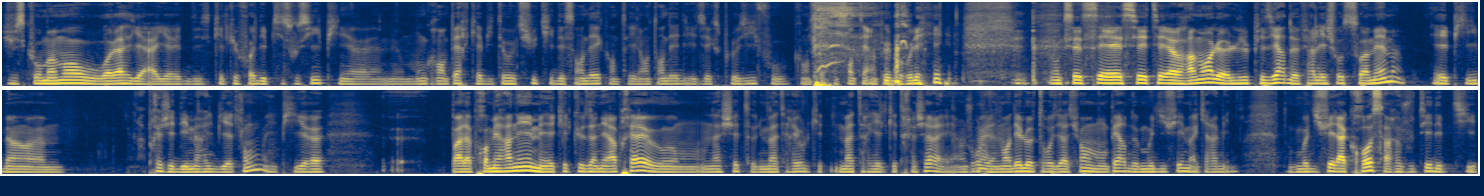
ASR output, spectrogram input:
jusqu'au moment où voilà, il y a, y a des petits soucis. Puis mon grand-père qui habitait au-dessus, qui descendait quand il entendait des explosifs ou quand on sentait un peu brûler. Donc c'était vraiment le, le, plaisir de faire les choses soi-même. Et puis ben après j'ai démarré le biathlon et puis pas la première année, mais quelques années après, on, achète du matériel qui, est, matériel qui est très cher. Et un jour, j'ai demandé l'autorisation à mon père de modifier ma carabine. Donc, modifier la crosse, à rajouter des, petits,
